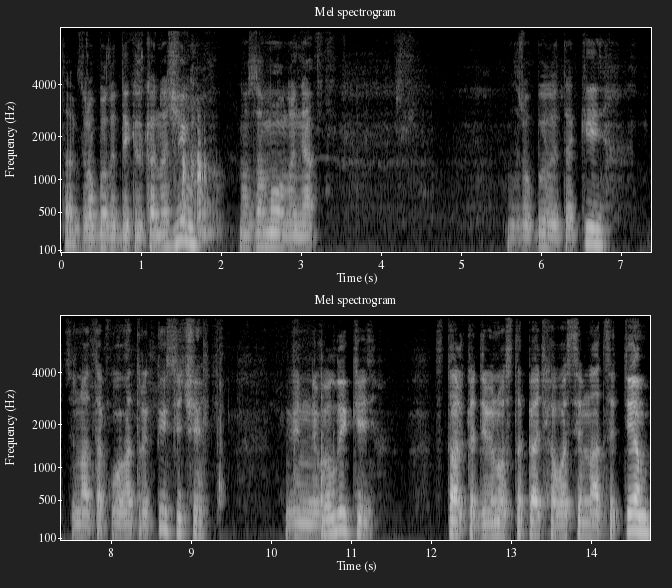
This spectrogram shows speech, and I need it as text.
Так, зробили декілька ножів на замовлення. Зробили такий. Ціна такого 3000. Він невеликий. Сталька 95 Х18М.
